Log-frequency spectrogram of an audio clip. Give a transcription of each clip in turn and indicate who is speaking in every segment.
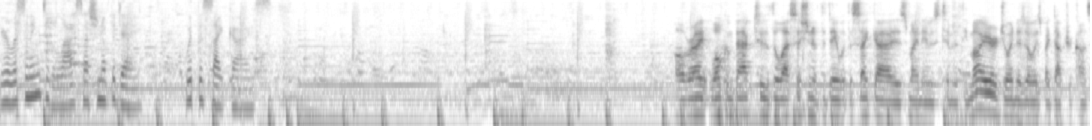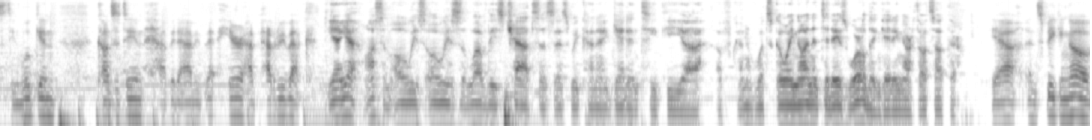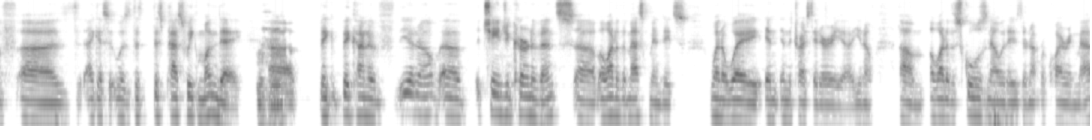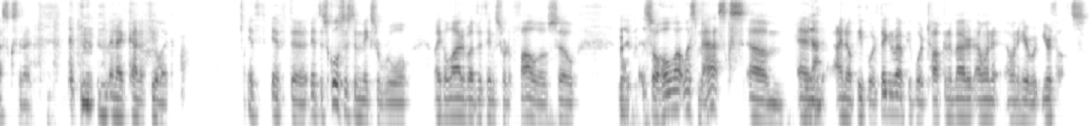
Speaker 1: You're listening to the last session of the day with the Psych Guys.
Speaker 2: All right, welcome back to the last session of the day with the Psych Guys. My name is Timothy Meyer, joined as always by Dr. Konstantin Lukin. Konstantin, happy to have you here. Happy to be back.
Speaker 3: Yeah, yeah, awesome. Always, always love these chats as, as we kind of get into the uh, of kind of what's going on in today's world and getting our thoughts out there.
Speaker 2: Yeah, and speaking of, uh, I guess it was this, this past week, Monday. Mm-hmm. Uh, big, big kind of you know uh, change in current events. Uh, a lot of the mask mandates went away in, in the tri-state area. You know, um, a lot of the schools nowadays they're not requiring masks, and I and I kind of feel like if if the if the school system makes a rule, like a lot of other things sort of follow. So. Right. So a whole lot less masks, um, and yeah. I know people are thinking about. It, people are talking about it. I want to. I want to hear what your thoughts.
